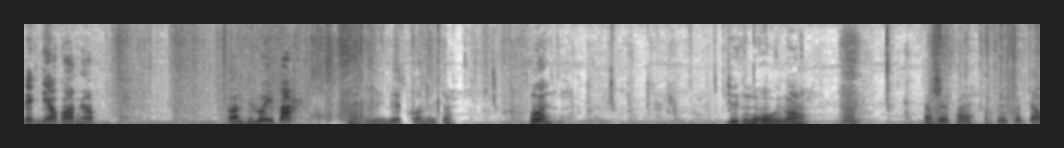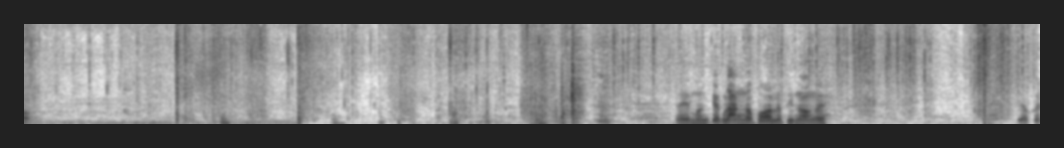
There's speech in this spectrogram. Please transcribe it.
เป็กเดียวก่อนครับ ก่อนสิลุยปะนี่เด็ดก้อนอยู่จังโอ้ยดิดงูพี่น้องถ้าเด็ดไปเด็ดก็เจ้าแต่เมืองจักหลังกับพ่อละพี่น้องเลยเดี๋ยวก็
